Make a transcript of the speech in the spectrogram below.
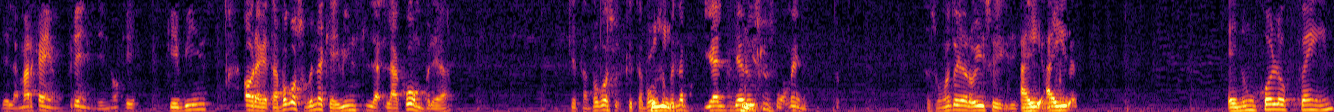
de, la marca de enfrente, ¿no? Que, que, Vince, ahora que tampoco sorprenda que Vince la, compre, ¿ah? que tampoco, que tampoco sorprenda porque ya, lo hizo en su momento. En su momento ya lo hizo y, hay, hay, en un Hall of Fame,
